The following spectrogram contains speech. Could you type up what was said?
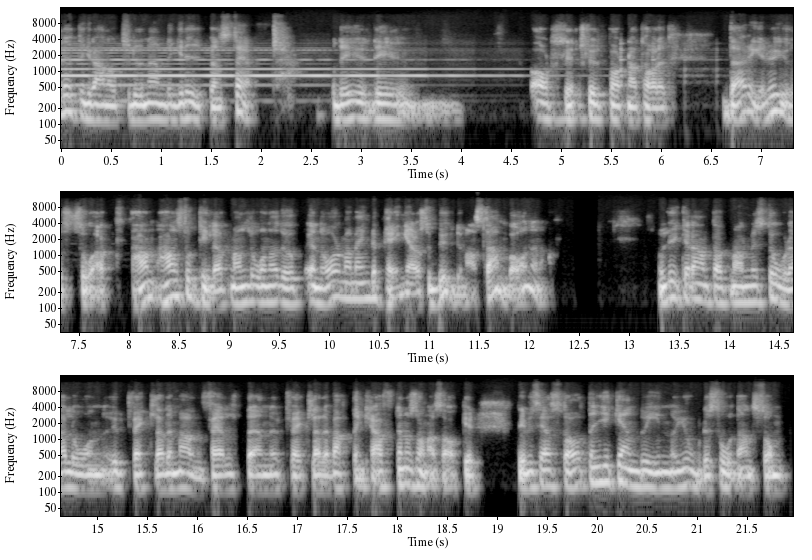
Backa lite grann också, du nämnde Gripenstedt. Och det är, det är slutet på 1800-talet. där är det just så att han, han såg till att man lånade upp enorma mängder pengar och så byggde man stambanorna. Och likadant att man med stora lån utvecklade malmfälten, utvecklade vattenkraften och sådana saker. Det vill säga staten gick ändå in och gjorde sådant som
